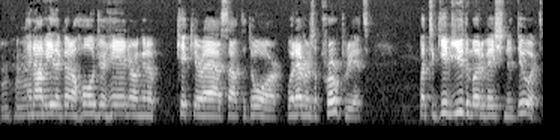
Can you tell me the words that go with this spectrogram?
Uh-huh. And I'm either going to hold your hand or I'm going to kick your ass out the door, whatever's appropriate, but to give you the motivation to do it.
